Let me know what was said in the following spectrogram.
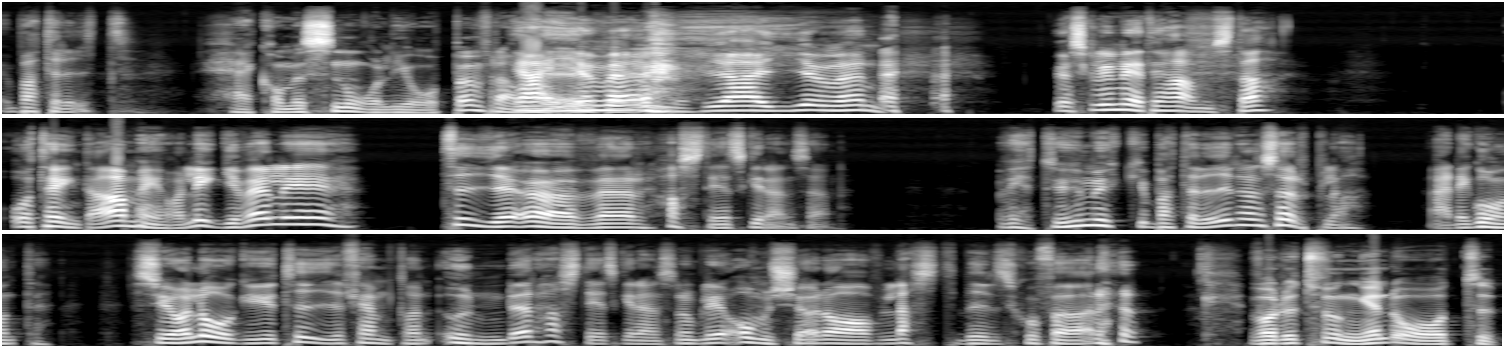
batteriet. här kommer snåljåpen fram. Jajamän, jajamän. Jag skulle ner till Halmstad och tänkte, ah, men jag ligger väl i 10 över hastighetsgränsen. Vet du hur mycket batteri den sörplar? Nej, det går inte. Så jag låg ju 10-15 under hastighetsgränsen och blev omkörd av lastbilschaufförer. Var du tvungen då att typ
